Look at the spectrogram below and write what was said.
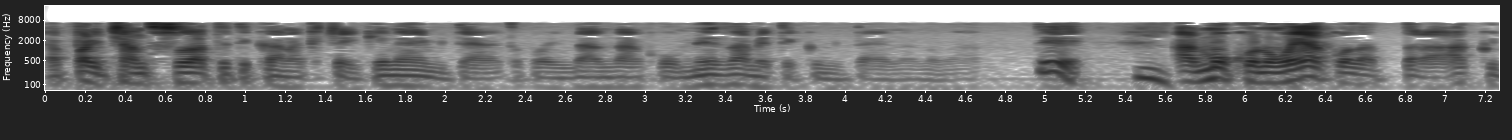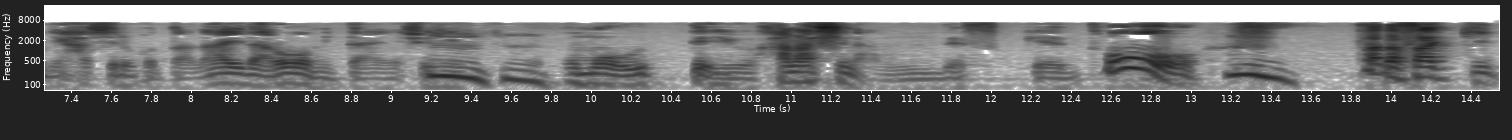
やっぱりちゃんと育てていかなくちゃいけないみたいなところにだんだんこう目覚めていくみたいなのがあって、うんあ、もうこの親子だったら悪に走ることはないだろうみたいに主う人。公思うっていう話なんですけど、うん。たださっき言っ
